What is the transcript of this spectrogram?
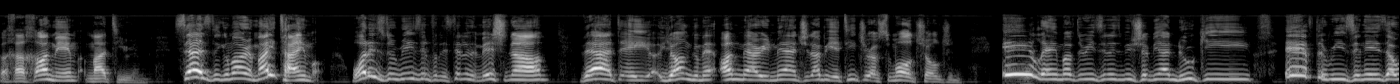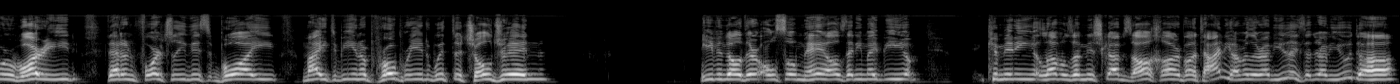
V'chachamim Matirim. Says the Gemara, my time. What is the reason for the state of the Mishnah that a young unmarried man should not be a teacher of small children? If the reason is Mishabyanuki, if the reason is that we're worried that unfortunately this boy might be inappropriate with the children, even though they're also males, that he might be committing levels of Mishkav Zachar. Vatani, Amr Rav Yehuda, said Rav Yehuda,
